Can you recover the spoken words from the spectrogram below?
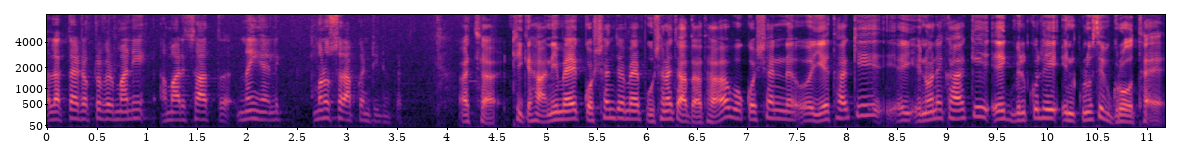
लगता है डॉक्टर विरमानी हमारे साथ नहीं है, लेकिन मनोज सर आप कंटिन्यू करें। अच्छा ठीक है। हाँ नहीं, मैं एक क्वेश्चन जो मैं पूछना चाहता था, वो क्वेश्चन ये था कि इन्होंने कहा कि एक बिल्कुल ही इंक्लूसिव ग्रोथ है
